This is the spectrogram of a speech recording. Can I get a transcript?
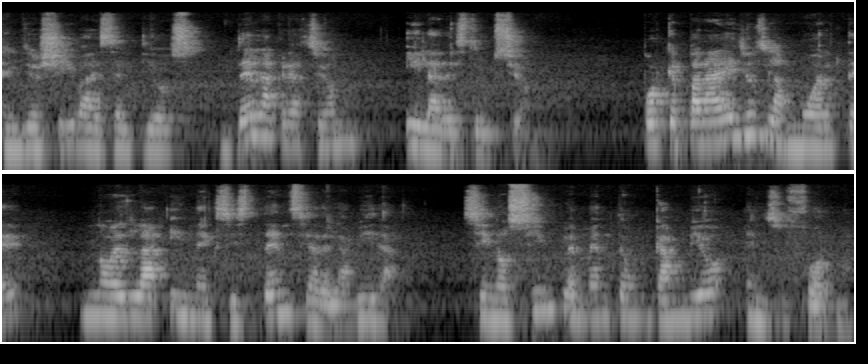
el dios Shiva es el dios de la creación y la destrucción, porque para ellos la muerte no es la inexistencia de la vida, sino simplemente un cambio en su forma.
